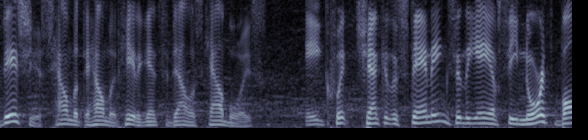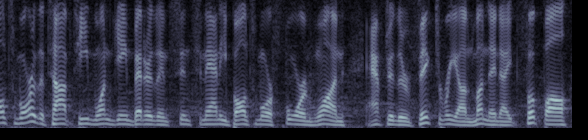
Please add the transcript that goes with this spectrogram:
vicious helmet to helmet hit against the Dallas Cowboys. A quick check of the standings in the AFC North. Baltimore, the top team, one game better than Cincinnati. Baltimore 4 and 1 after their victory on Monday Night Football.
